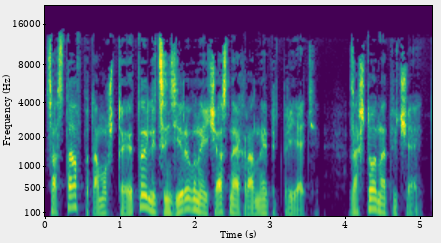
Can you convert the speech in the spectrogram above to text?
состав, потому что это лицензированное частное охранное предприятие. За что она отвечает?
